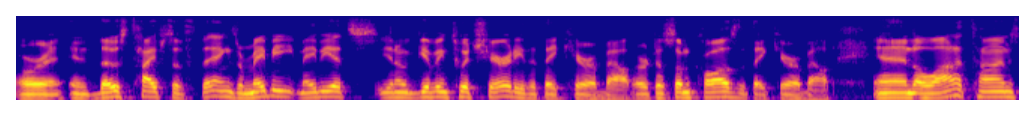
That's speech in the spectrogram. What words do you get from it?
or those types of things, or maybe maybe it's you know giving to a charity that they care about, or to some cause that they care about. And a lot of times,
